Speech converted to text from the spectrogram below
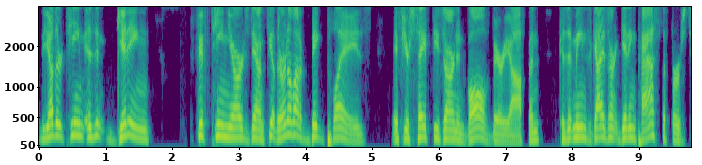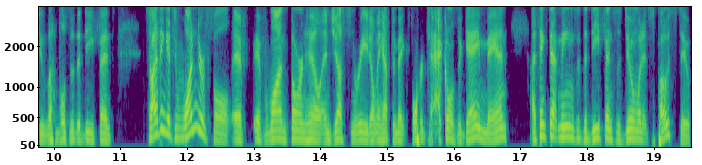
the other team isn't getting 15 yards downfield. There aren't a lot of big plays if your safeties aren't involved very often because it means guys aren't getting past the first two levels of the defense." So I think it's wonderful if if Juan Thornhill and Justin Reid only have to make four tackles a game, man. I think that means that the defense is doing what it's supposed to.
